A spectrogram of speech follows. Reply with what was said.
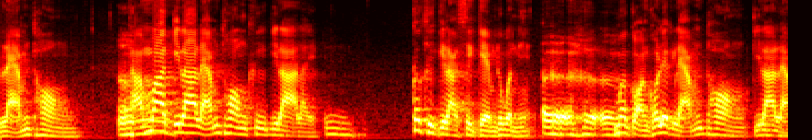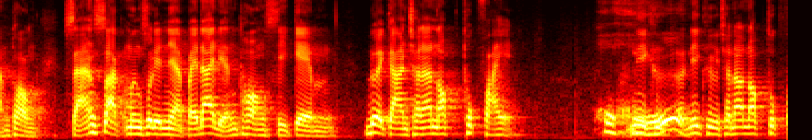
แหลมทองเออถามว่ากีฬาแหลมทองคือกีฬาอะไรอืม ก็คือกีฬาซีเกมทุกวันนี้ เออเออเออเมื่อก่อนเขาเรียกแหลมทอง กีฬาแหลมทอง แสนศักดิ์เมืองสุรินทร์เนี่ยไปได้เหรียญทองซีเกม ด้วยการชนะน็อกทุกไฟท์โอ้โหนี่คือนี่คือชนะน็อกทุกไฟ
